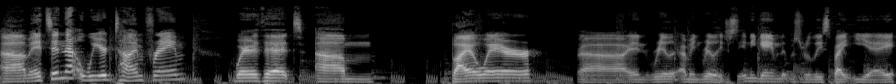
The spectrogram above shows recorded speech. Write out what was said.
Um, it's in that weird time frame where that um, Bioware uh, and really, I mean, really, just any game that was released by EA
